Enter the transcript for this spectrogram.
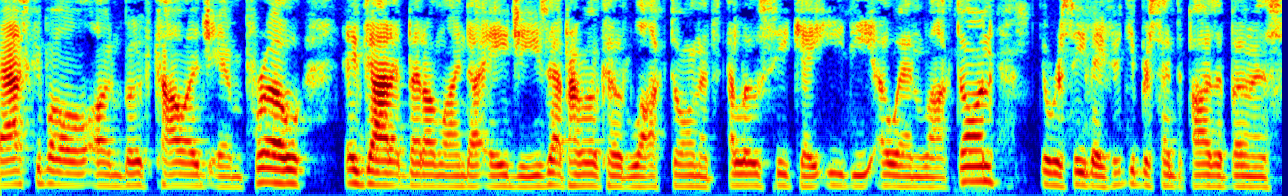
basketball on both college and pro. They've got it betonline.ag. Use that promo code locked on. That's L O C K E D O N locked on. You'll receive a 50% deposit bonus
